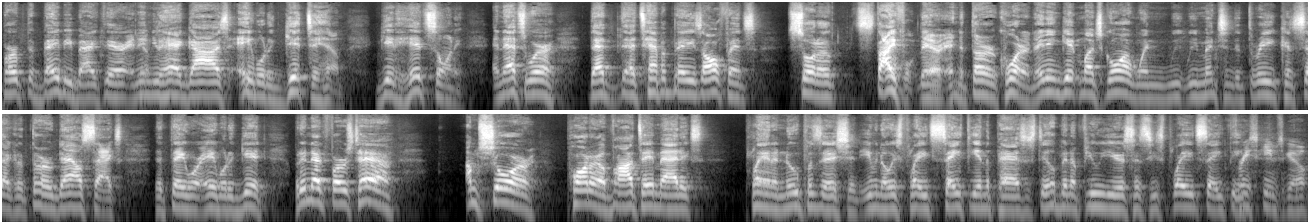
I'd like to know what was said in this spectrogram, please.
burp the baby back there, and then you had guys able to get to him, get hits on him. And that's where that that Tampa Bay's offense sort of stifled there in the third quarter. They didn't get much going when we, we mentioned the three consecutive third down sacks that they were able to get. But in that first half, I'm sure part of Avonte Maddox playing a new position, even though he's played safety in the past. It's still been a few years since he's played safety. Three schemes ago.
